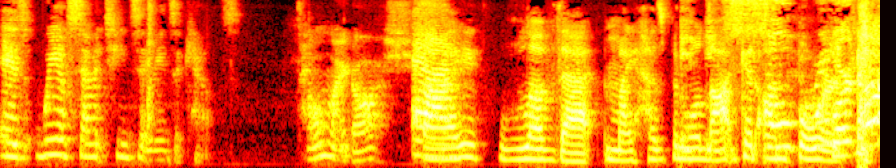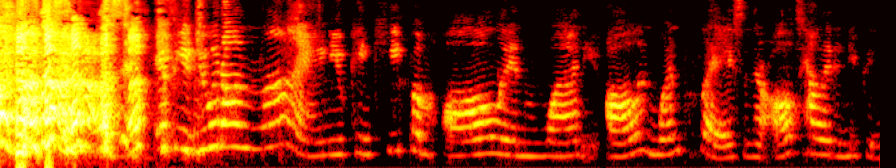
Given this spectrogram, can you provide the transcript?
is we have 17 savings accounts. Oh my gosh. And I love that. My husband will not get so on board. great. listen, listen, if you do it online, you can keep them all in one, all in one place, and they're all tallied, and you can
